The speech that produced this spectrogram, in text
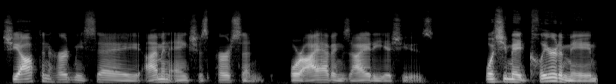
She often heard me say, I'm an anxious person, or I have anxiety issues. What she made clear to me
